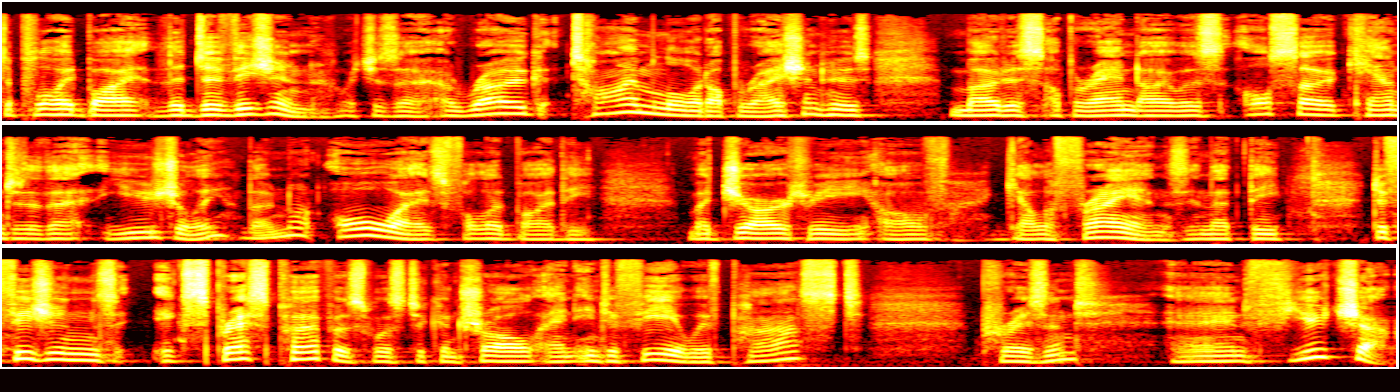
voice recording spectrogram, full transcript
deployed by the Division, which is a, a, rogue Time Lord operation whose modus operandi was also counter to that usually, though not always, followed by the majority of Gallifreyans, in that the Division's express purpose was to control and interfere with past, present, and future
